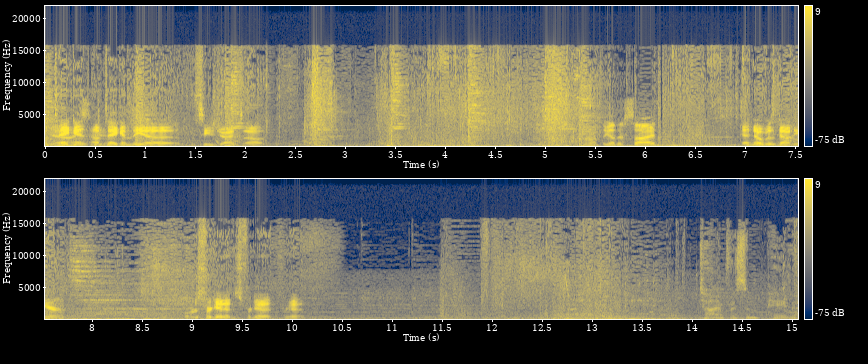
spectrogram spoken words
I'm Yeah, taking. I'm it. taking the uh, siege giants out. Coming up the other side. Yeah, Nova's down here. Or just forget it. Just forget it. Forget it. Time for some payback.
